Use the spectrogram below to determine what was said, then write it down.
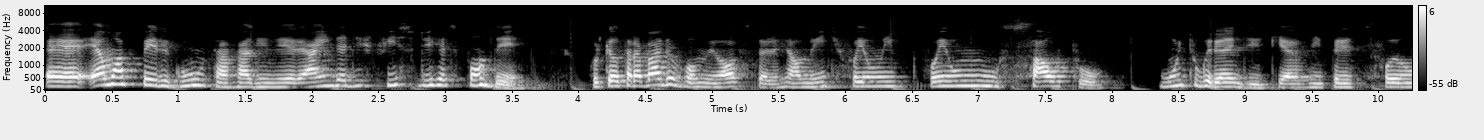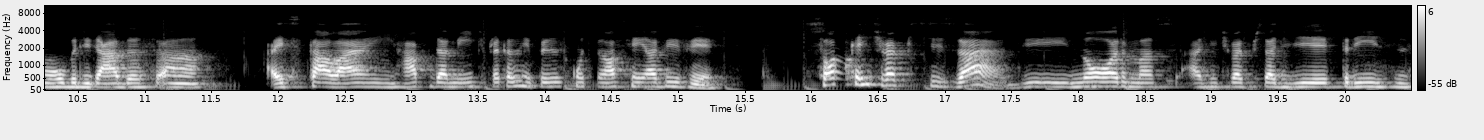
É, é uma pergunta, Wagner, ainda difícil de responder, porque o trabalho home office realmente foi um, foi um salto muito grande que as empresas foram obrigadas a, a instalar em, rapidamente para que as empresas continuassem a viver. Só que a gente vai precisar de normas, a gente vai precisar de diretrizes,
